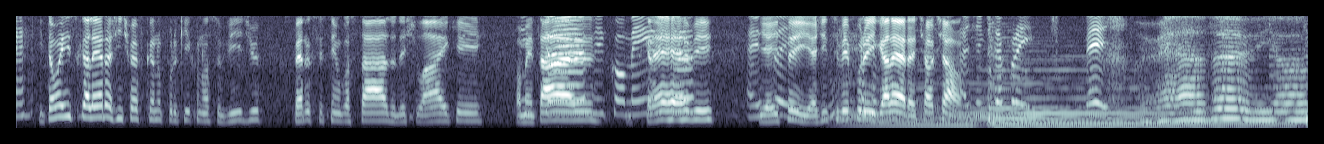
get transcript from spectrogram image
Então é isso, galera. A gente vai ficando por aqui com o nosso vídeo. Espero que vocês tenham gostado. Deixa o like, Se comentário. inscreve, comenta. inscreve. É e é isso aí. A gente se vê por aí, galera. Tchau, tchau. A gente se vê por aí. Beijo. Wherever you're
